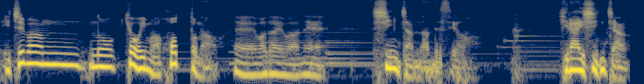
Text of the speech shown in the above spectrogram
一番の今日今ホットな、えー話題はねしんちゃんなんですよ。平井しんちゃん。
